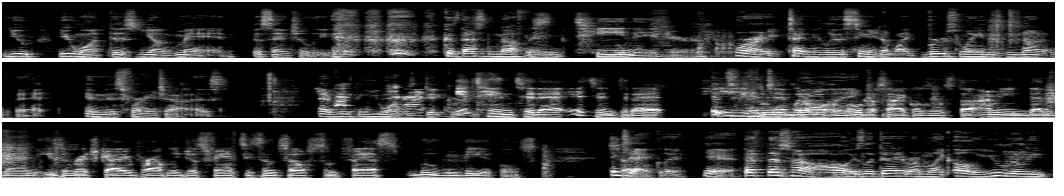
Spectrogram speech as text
You you want this young man essentially, because that's This nothing teenager. right. Technically, the teenager. I'm like, Bruce Wayne is none of that in this franchise. Everything you want is Dick Grayson. It's hinted at. It's hinted at. It's He's the one with all the motorcycles and stuff. I mean, then again, he's a rich guy who probably just fancies himself some fast moving vehicles. So, Exactly. Yeah. That's that's how I always looked at it. Where I'm like, oh, you really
